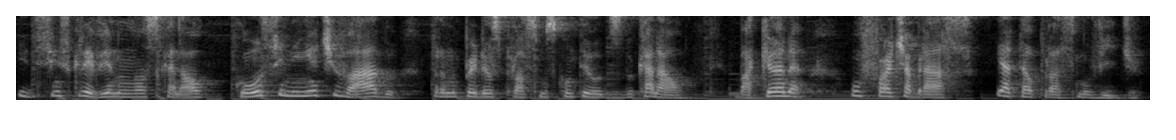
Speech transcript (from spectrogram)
e de se inscrever no nosso canal com o sininho ativado para não perder os próximos conteúdos do canal. Bacana? Um forte abraço e até o próximo vídeo.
